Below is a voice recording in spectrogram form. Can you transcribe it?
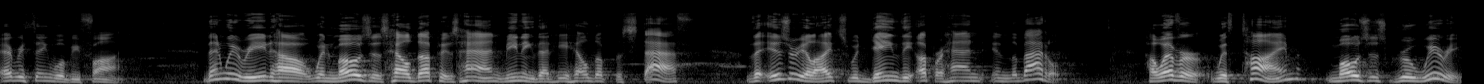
everything will be fine. Then we read how when Moses held up his hand, meaning that he held up the staff, the Israelites would gain the upper hand in the battle. However, with time, Moses grew weary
